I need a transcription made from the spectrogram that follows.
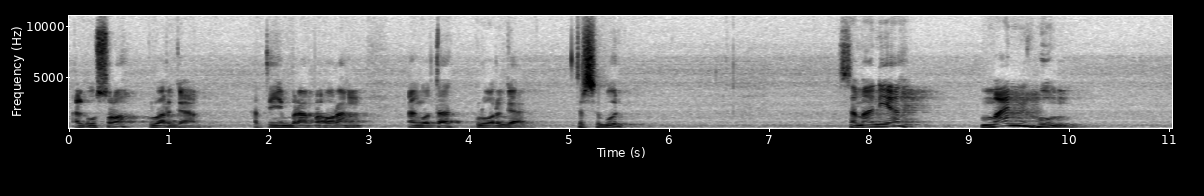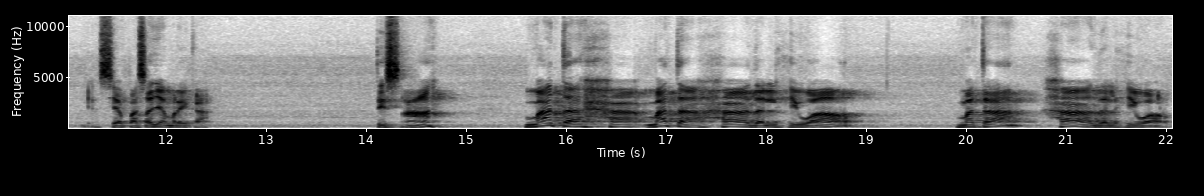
Al-usrah keluarga. Artinya berapa orang anggota keluarga tersebut. Samaniyah manhum. Ya, siapa saja mereka? Tis'ah. Mata ha, mata hadal hiwar. Mata hadal hiwar.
